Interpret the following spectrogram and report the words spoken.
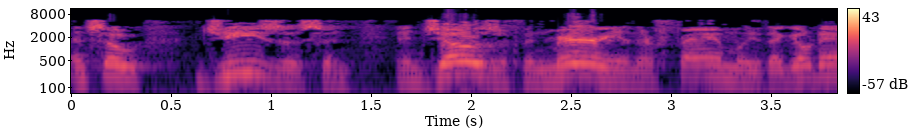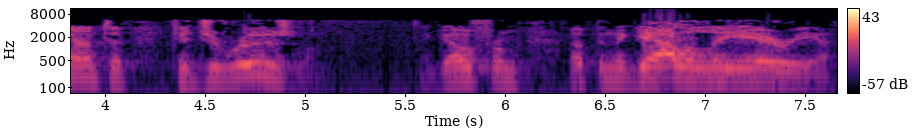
And so Jesus and, and Joseph and Mary and their family they go down to, to Jerusalem. They go from up in the Galilee area,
